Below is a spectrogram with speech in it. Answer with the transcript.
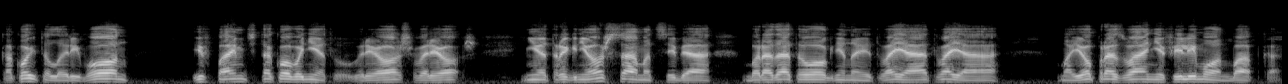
Какой-то Ларивон, и в памяти такого нету. Врешь, врешь, не отрыгнешь сам от себя, борода-то огненная, твоя, твоя. Мое прозвание Филимон, бабка.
